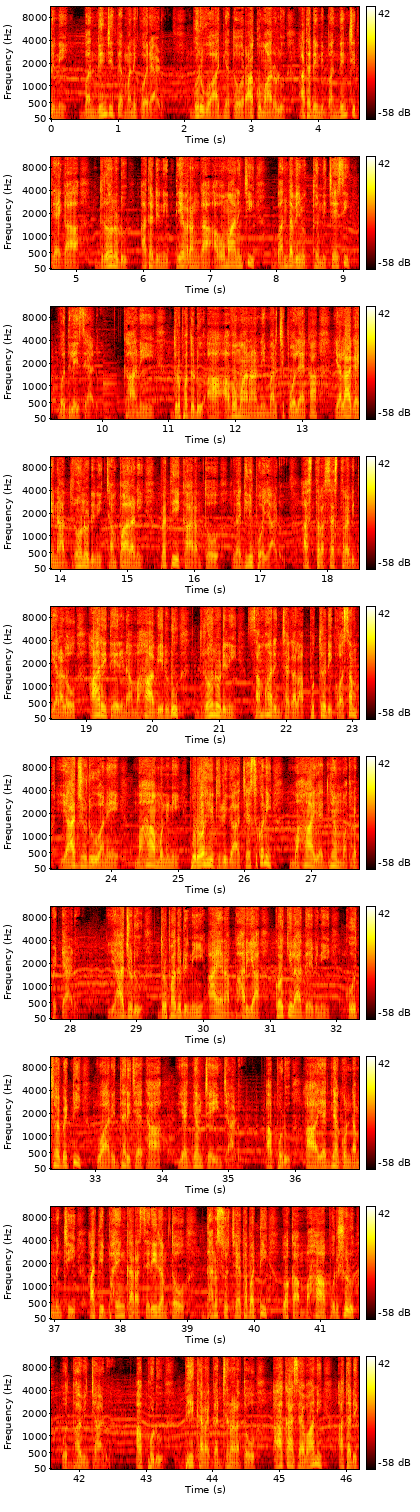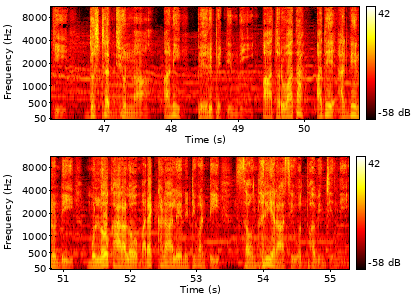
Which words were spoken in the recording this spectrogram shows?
రాకుమారుడిని బంధించి తెమ్మని కోరాడు. గురువు ఆజ్ఞతో రాకుమారులు అతడిని బంధించి తేగా ద్రోణుడు అతడిని తీవ్రంగా అవమానించి బంధ విముక్తుణ్ణి చేసి వదిలేశాడు. కాని ద్రుపదుడు ఆ అవమానాన్ని మర్చిపోలేక ఎలాగైనా ద్రోణుడిని చంపాలని ప్రతీకారంతో రగిలిపోయాడు. అస్త్రశస్త్ర విద్యలలో ఆరితేరిన మహావీరుడు ద్రోణుడిని సంహరించగల పుత్రుడి కోసం యాజుడు అనే మహామునిని పురోహితుడిగా చేసుకుని మహాయజ్ఞం మొదలుపెట్టాడు. యాజుడు ద్రుపదుడిని ఆయన భార్య కోకిలాదేవిని కూర్చోబెట్టి వారిద్దరి చేత యజ్ఞం చేయించాడు. అప్పుడు ఆ యజ్ఞగుండం నుంచి అతి భయంకర శరీరంతో ధనస్సు చేతబట్టి ఒక మహాపురుషుడు ఉద్భవించాడు. అప్పుడు భీకర గర్జనలతో ఆకాశవాణి అతడికి దుష్టధ్యున్న అని పేరు పెట్టింది. ఆ తరువాత అదే అగ్ని నుండి ముల్లోకాలలో మరెక్కడా లేనిటువంటి సౌందర్యరాశి ఉద్భవించింది.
